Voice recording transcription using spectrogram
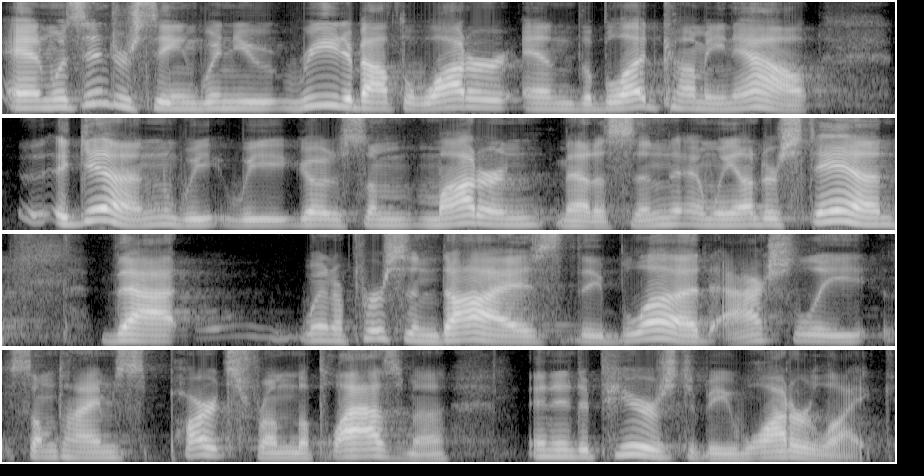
And what's interesting, when you read about the water and the blood coming out, again, we, we go to some modern medicine and we understand that when a person dies, the blood actually sometimes parts from the plasma and it appears to be water like.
